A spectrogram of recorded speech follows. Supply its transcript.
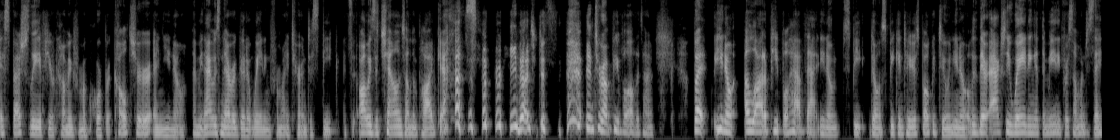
especially if you're coming from a corporate culture and you know i mean i was never good at waiting for my turn to speak. It's always a challenge on the podcast you know to just interrupt people all the time. But you know a lot of people have that you know speak don't speak until you're spoken to. And you know they're actually waiting at the meeting for someone to say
